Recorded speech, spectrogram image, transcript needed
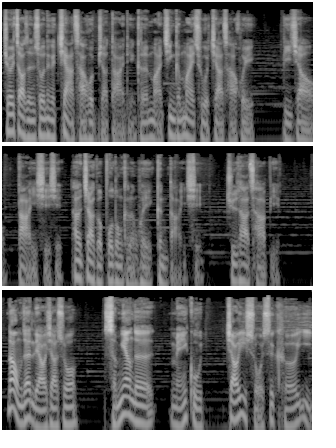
就会造成说那个价差会比较大一点，可能买进跟卖出的价差会比较大一些些，它的价格波动可能会更大一些，就是它的差别。那我们再聊一下说，什么样的美股交易所是可以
